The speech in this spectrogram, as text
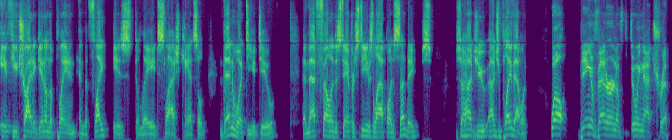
if you try to get on the plane and the flight is delayed slash canceled, then what do you do? And that fell into Stanford Steve's lap on Sunday. So how'd you how'd you play that one? Well, being a veteran of doing that trip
